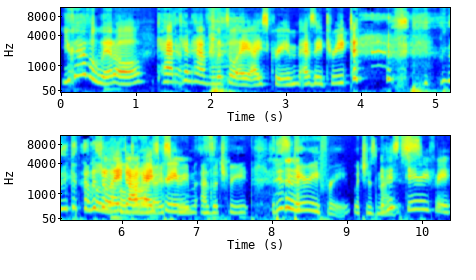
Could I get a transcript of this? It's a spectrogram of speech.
You can have a little. Cat Yeah. can have little a ice cream as a treat. they can have Little a A dog dog, ice ice, cream. cream. as a treat. It is dairy free, which is nice. It is dairy free.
